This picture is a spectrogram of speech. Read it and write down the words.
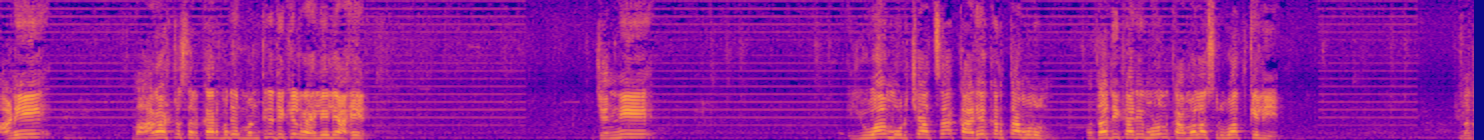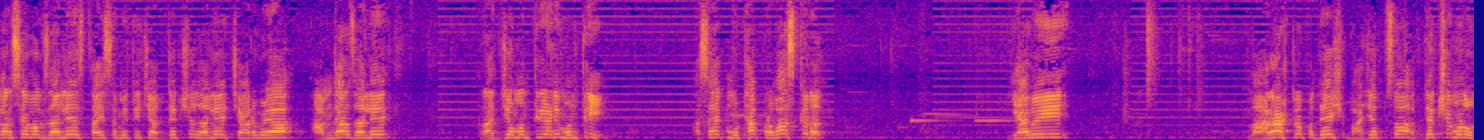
आणि महाराष्ट्र सरकारमध्ये मंत्री देखील राहिलेले आहेत. ज्यांनी युवा मोर्चाचा कार्यकर्ता म्हणून पदाधिकारी म्हणून कामाला सुरुवात केली. नगरसेवक झाले स्थायी समितीचे अध्यक्ष झाले चार वेळा आमदार झाले राज्यमंत्री आणि मंत्री असा एक मोठा प्रवास करत यावेळी महाराष्ट्र प्रदेश भाजपचं अध्यक्ष म्हणून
